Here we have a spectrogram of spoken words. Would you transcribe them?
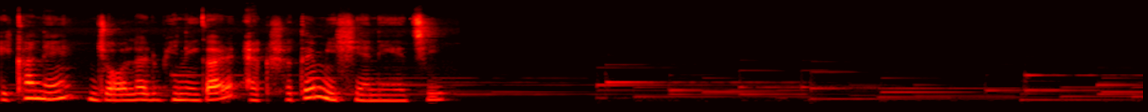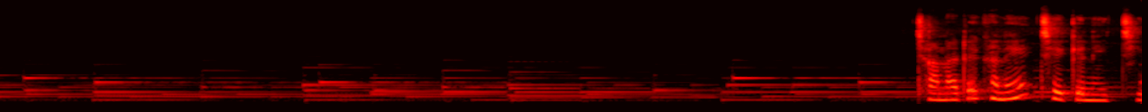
এখানে জল আর ভিনেগার একসাথে মিশিয়ে নিয়েছি। ছানাটা এখানে ছেঁকে নিচ্ছি।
